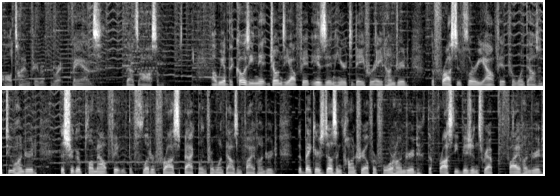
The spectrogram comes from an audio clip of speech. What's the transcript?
all-time favorite bands. That's awesome. Uh, we have the cozy knit Jonesy outfit is in here today for 800. The frosted flurry outfit for 1,200. the Sugar Plum outfit with the Flutter Frost backbling for 1,500, the Baker's Dozen contrail for 400, the Frosty Visions wrap for 500.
